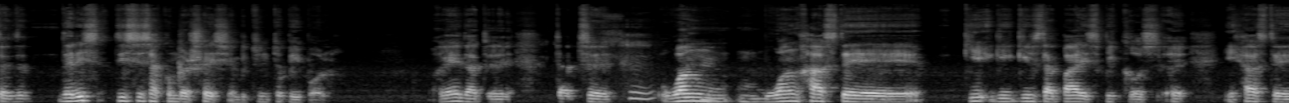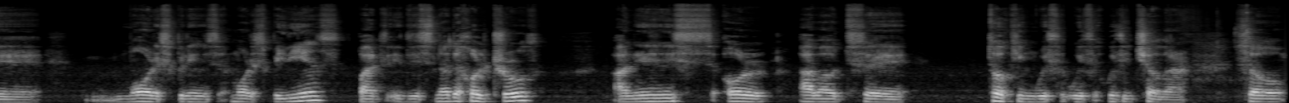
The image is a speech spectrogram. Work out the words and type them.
the, the, there is this is a conversation between two people. Okay? That uh, that uh, Hmm. one one has the gi- gives advice because uh, it has the more experience more experience but it is not the whole truth and it is all about uh, talking with with with each other. So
